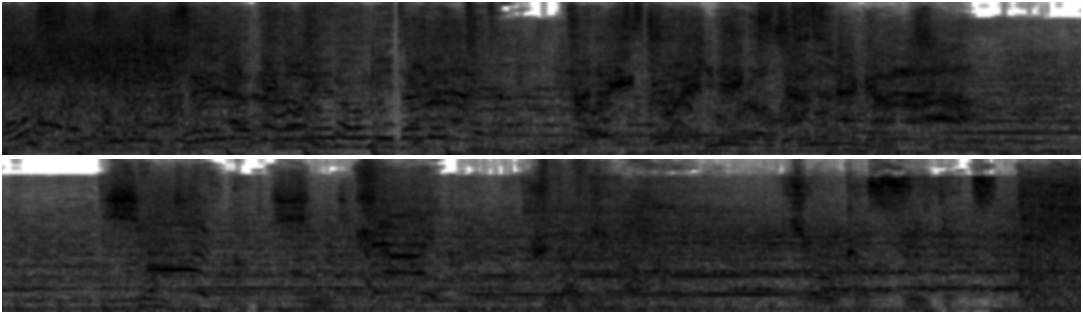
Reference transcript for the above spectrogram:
もう一つえこれがてめえの見たがってた乗り越えてきたんだから真実だと信じて砕けろ。強化水月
